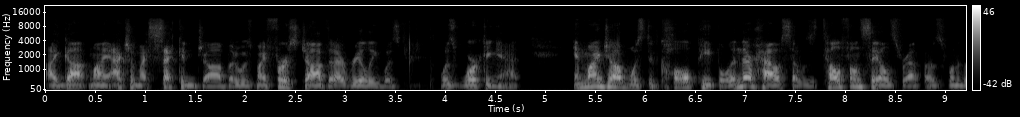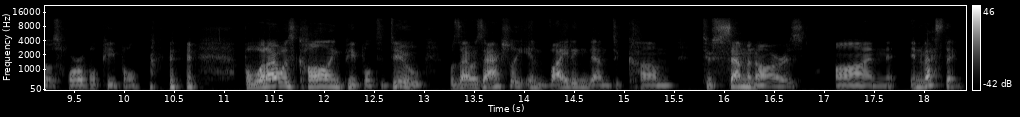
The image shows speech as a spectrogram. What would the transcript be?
I got my actually my second job, but it was my first job that I really was was working at. And my job was to call people in their house. I was a telephone sales rep. I was one of those horrible people. But what I was calling people to do was I was actually inviting them to come to seminars on investing.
